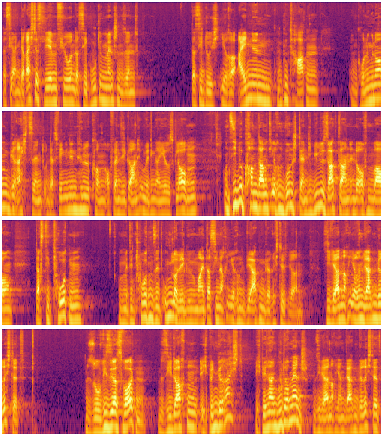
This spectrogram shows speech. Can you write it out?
dass sie ein gerechtes Leben führen, dass sie gute Menschen sind, dass sie durch ihre eigenen guten Taten im Grunde genommen gerecht sind und deswegen in den Himmel kommen, auch wenn sie gar nicht unbedingt an Jesus glauben. Und sie bekommen damit ihren Wunsch, denn die Bibel sagt dann in der Offenbarung, dass die Toten, und mit den Toten sind Ungläubige gemeint, dass sie nach ihren Werken gerichtet werden. Sie werden nach ihren Werken gerichtet. So wie sie das wollten. Sie dachten, ich bin gerecht, ich bin ein guter Mensch. Sie werden nach ihren Werken gerichtet.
